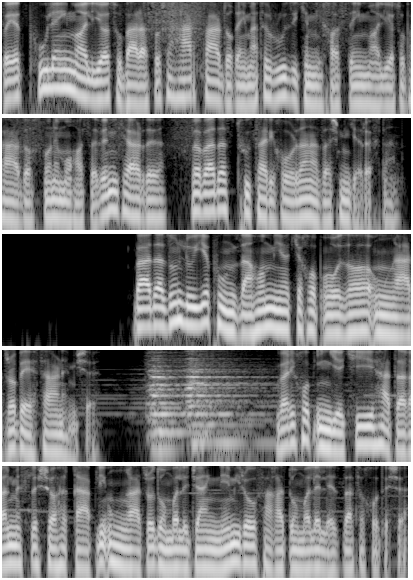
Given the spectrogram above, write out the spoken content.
باید پول این مالیات رو بر اساس هر فرد و قیمت روزی که می‌خواسته این مالیات رو پرداخت کنه محاسبه می‌کرده و بعد از تو سری خوردن ازش می‌گرفتن. بعد از اون لویی 15 هم میاد که خب اوضاع اونقدر بهتر نمیشه. ولی خب این یکی حداقل مثل شاه قبلی اونقدر دنبال جنگ نمیره و فقط دنبال لذت خودشه.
